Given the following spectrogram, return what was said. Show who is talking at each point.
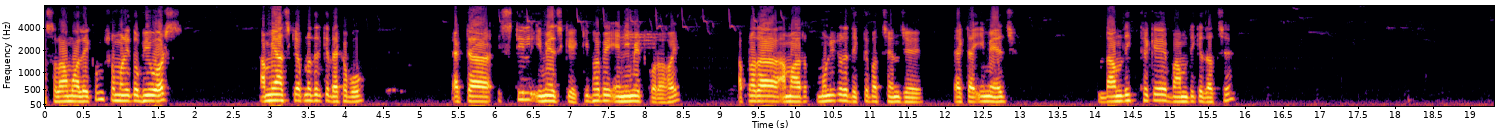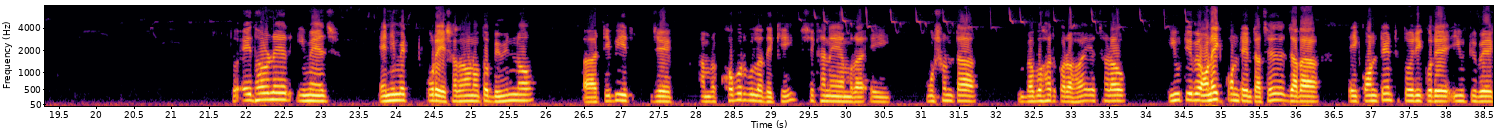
Speaker 1: আসসালামু আলাইকুম, সম্মানিত ভিউয়ার্স আমি আজকে আপনাদেরকে দেখাবো একটা স্টিল ইমেজকে কীভাবে অ্যানিমেট করা হয়। আপনারা আমার মনিটরে দেখতে পাচ্ছেন যে একটা ইমেজ ডান দিক থেকে বাম দিকে যাচ্ছে। তো এই ধরনের ইমেজ অ্যানিমেট করে সাধারণত বিভিন্ন টিভির যে আমরা খবরগুলো দেখি, সেখানে আমরা এই মোশনটা ব্যবহার করা হয়। এছাড়াও ইউটিউবে অনেক কন্টেন্ট আছে, যারা এই কন্টেন্ট তৈরি করে ইউটিউবে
